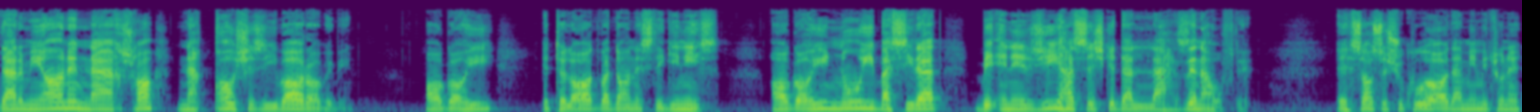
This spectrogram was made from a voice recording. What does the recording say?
در میان نقش ها نقاش زیبا را ببین. آگاهی اطلاعات و دانستگی نیست. آگاهی نوعی بصیرت به انرژی هستش که در لحظه نهفته. احساس شکوه آدمی می‌تونه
